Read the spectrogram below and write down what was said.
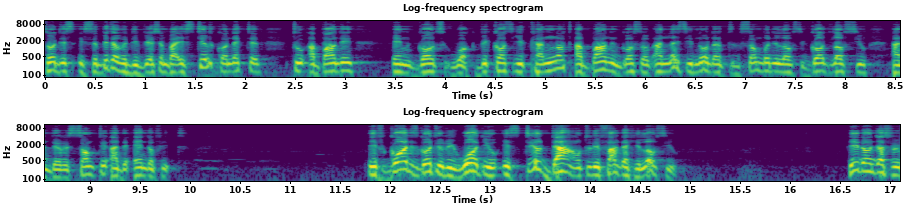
So this is a bit of a deviation, but it's still connected to abounding in God's work because you cannot abound in God's love unless you know that somebody loves you, God loves you, and there is something at the end of it. If God is going to reward you, it's still down to the fact that He loves you. He don't just you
